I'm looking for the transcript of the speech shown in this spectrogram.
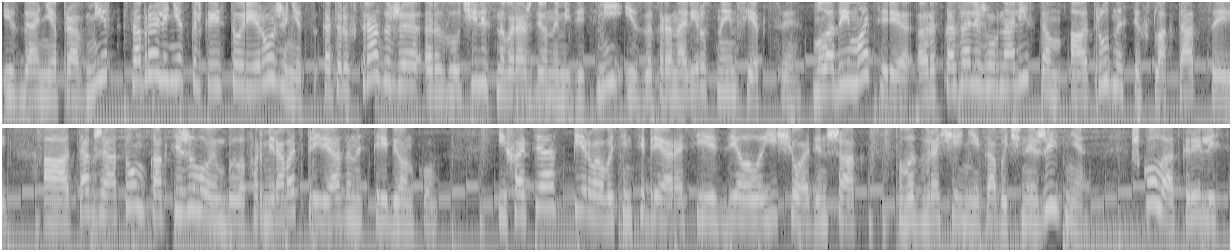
издания «Правмир» собрали несколько историй рожениц, которых сразу же разлучили с новорожденными детьми из-за коронавирусной инфекции. Молодые матери рассказали журналистам о трудностях с лактацией, а также о том, как тяжело им было формировать привязанность к ребенку. И хотя с 1 сентября Россия сделала еще один шаг в возвращении к обычной жизни, школы открылись,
